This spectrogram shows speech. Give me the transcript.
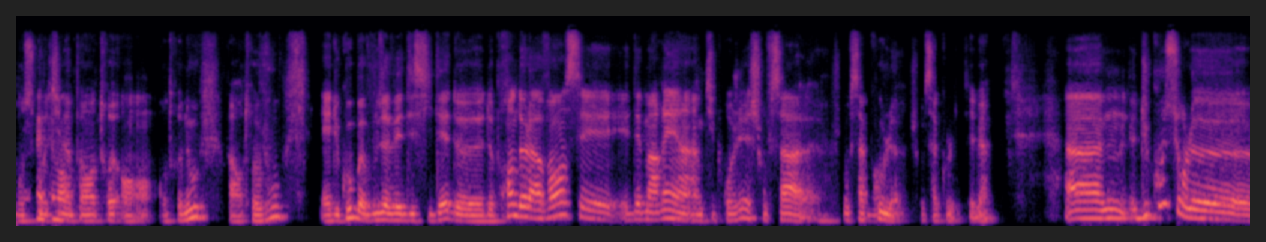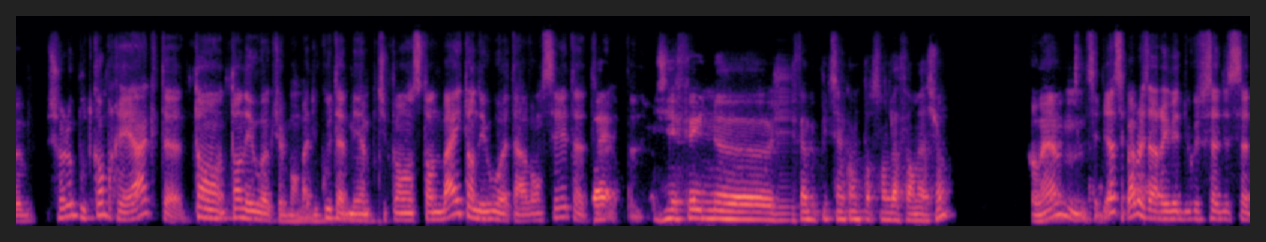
on, se motive un peu entre entre nous, enfin entre vous, et du coup, bah, vous avez décidé de, de prendre de l'avance et, et, démarrer un, un, petit projet. Je trouve ça je trouve ça cool. Je trouve ça cool. C'est bien. Euh, du coup, sur le, sur le bootcamp React, t'en, t'en es où actuellement? Bah, Du coup, tu as mis un petit peu en stand-by, t'en es où? Tu as avancé J'ai fait, une, euh, j'ai fait un peu plus de 50% de la formation. Quand même, c'est bien, c'est pas mal. Arrivé, du coup, ça, ça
